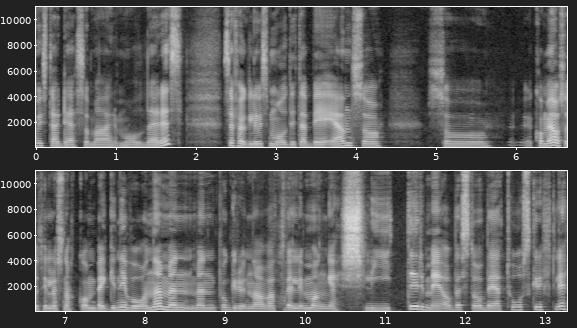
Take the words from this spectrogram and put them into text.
hvis det er det som er målet deres. Selvfølgelig, hvis målet ditt er B1, så, så kommer jeg også til å snakke om begge nivåene, men, men pga. at veldig mange sliter med å bestå B2 skriftlig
